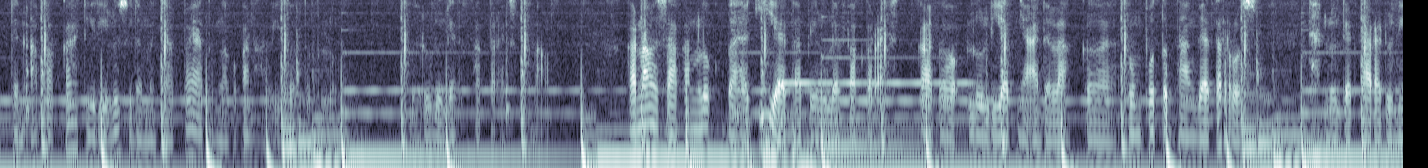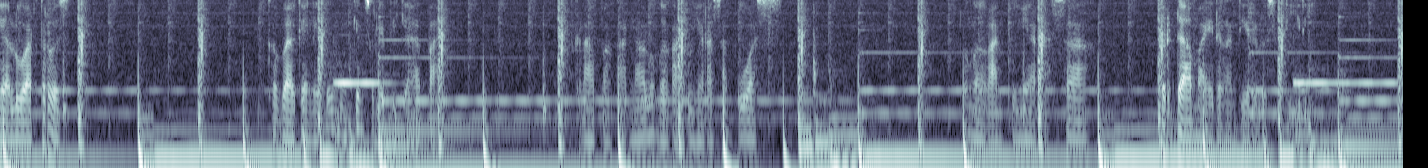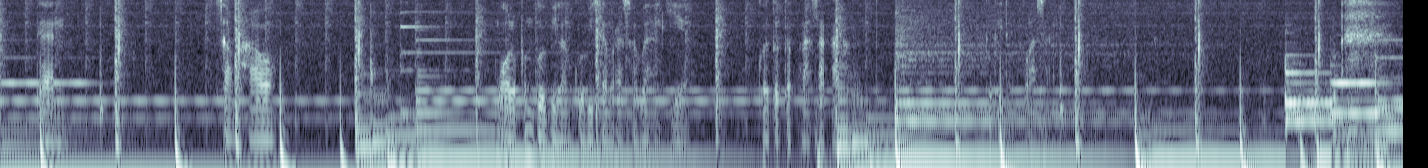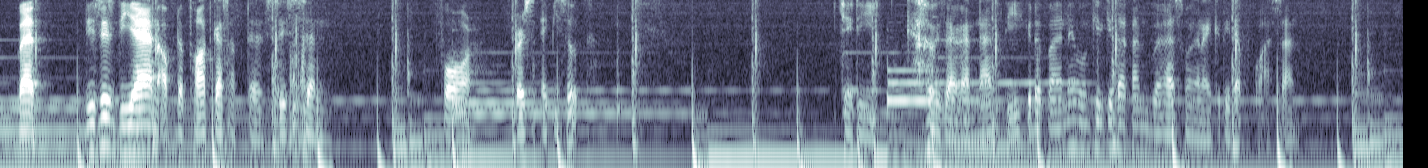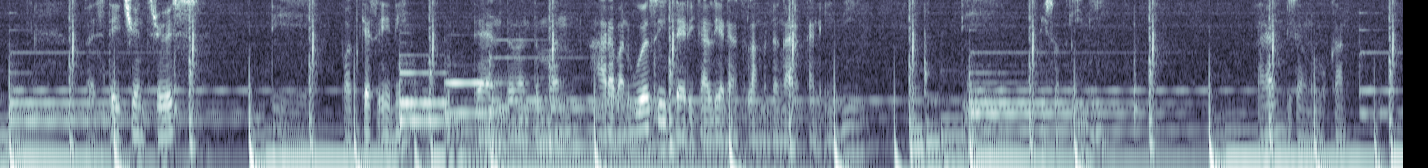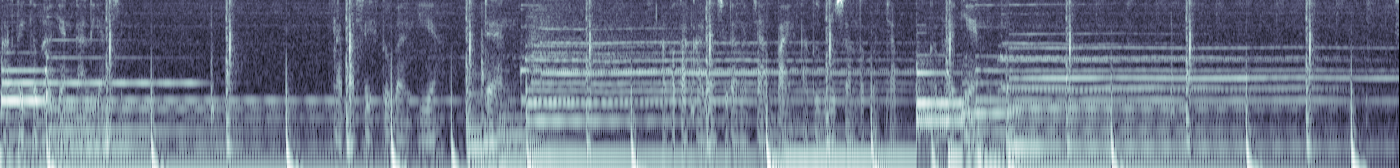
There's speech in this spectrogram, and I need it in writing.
Dan apakah diri lu sudah mencapai atau melakukan hal itu atau belum? Baru lu lihat faktor eksternal. Karena misalkan lu bahagia tapi lu lihat faktor kalau lu lihatnya adalah ke rumput tetangga terus dan lu lihat ke arah dunia luar terus kebahagiaan itu mungkin sulit digapai. Kenapa? Karena lu gak akan punya rasa puas. lu rasa berdamai dengan diri lu sendiri. Dan somehow walaupun gue bilang gue bisa merasa bahagia gue tetap merasakan hal itu. Ketidakpuasan. But this is the end of the podcast of the season 4 first episode jadi kalau misalkan nanti ke depannya mungkin kita akan bahas mengenai ketidakpuasan. Stay tune terus podcast ini. Dan teman-teman harapan gue sih dari kalian yang telah mendengarkan ini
